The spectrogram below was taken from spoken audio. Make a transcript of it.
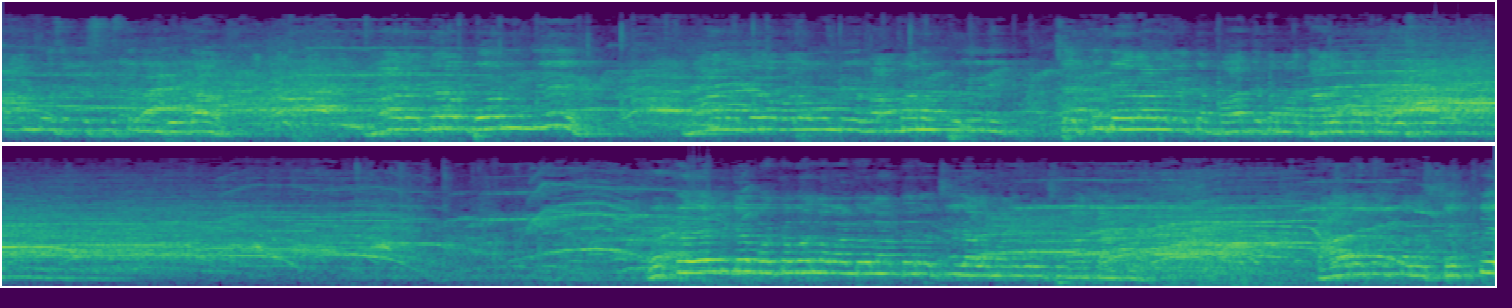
దాని కోసం చూస్తున్నాను బిడ్డ. దగ్గర బోనుంది. మా దగ్గర వల ఉంది. రమ్మన పులిని. చెట్టు వేలాడగట్టే బాధ్యత మా కార్యకర్తలు ఒక్క ఏటికే బొక్కబొర్ల వంటలు అందరూ వచ్చి ఇవాళ మన గురించి మాట్లాడుతున్నారు. కార్యకర్తల శక్తి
